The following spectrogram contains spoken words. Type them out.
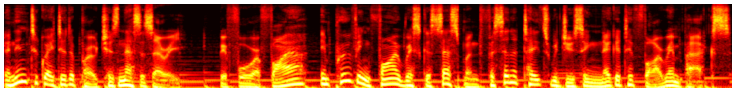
an integrated approach is necessary. Before a fire, improving fire risk assessment facilitates reducing negative fire impacts.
